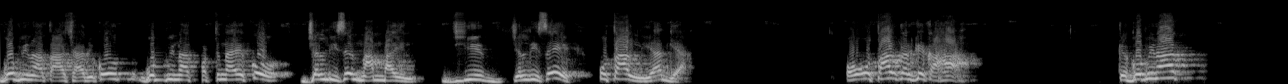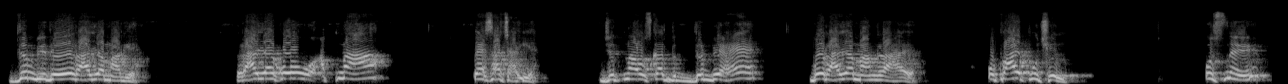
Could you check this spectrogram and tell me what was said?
गोपीनाथ आचार्य को, गोपीनाथ पटनायक को जल्दी से नामबाइल जी, जल्दी से उतार लिया गया। और उतार करके कहा कि गोपीनाथ, दिव्य दे, राजा मांगे। राजा को अपना पैसा चाहिए। जितना उसका द्रव्य है, वो राजा मांग रहा है। उपाय पूछिल उसने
